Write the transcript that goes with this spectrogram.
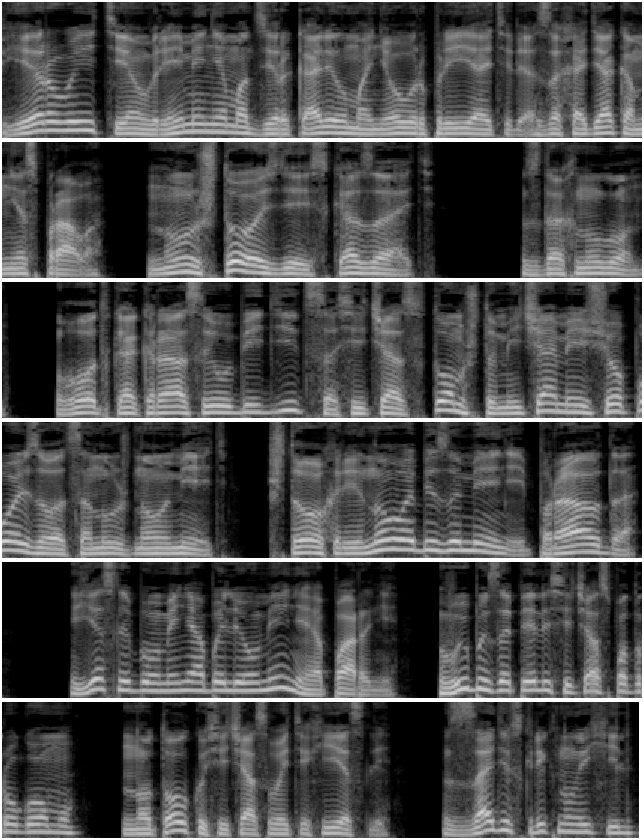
Первый тем временем отзеркалил маневр приятеля, заходя ко мне справа. «Ну что здесь сказать?» Вздохнул он. «Вот как раз и убедиться сейчас в том, что мечами еще пользоваться нужно уметь. Что хреново без умений, правда?» «Если бы у меня были умения, парни, вы бы запели сейчас по-другому. Но толку сейчас в этих «если». Сзади вскрикнул Ихиль.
